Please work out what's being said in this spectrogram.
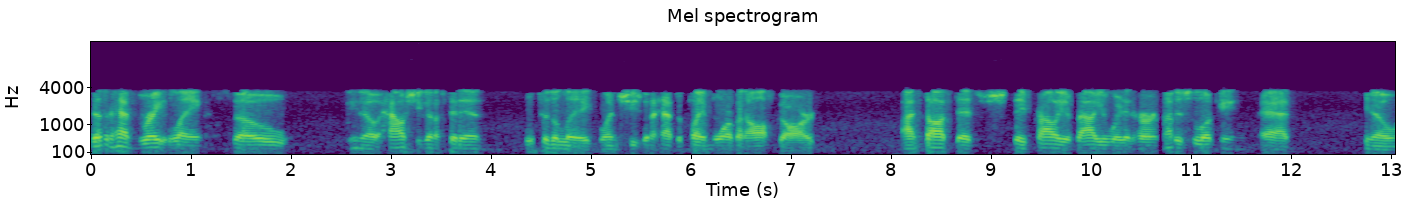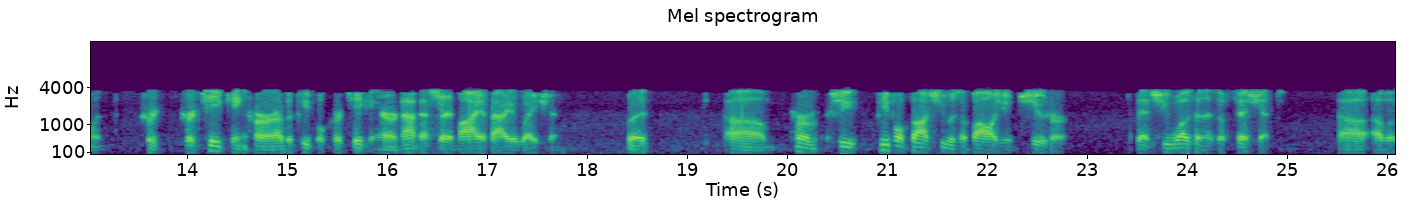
doesn't have great length so, you know, how's she going to fit in to the league when she's going to have to play more of an off guard? I thought that they probably evaluated her, not just looking at, you know, critiquing her, other people critiquing her, not necessarily my evaluation, but um, her. She people thought she was a volume shooter, that she wasn't as efficient uh, of a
